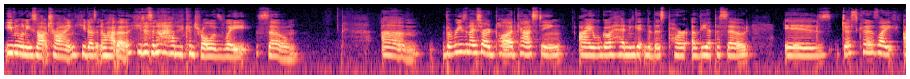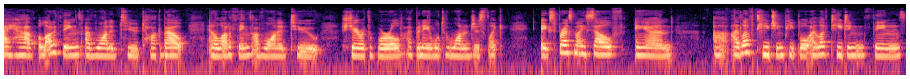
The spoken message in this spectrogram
even when he's not trying, he doesn't know how to he doesn't know how to control his weight. So um the reason I started podcasting, I will go ahead and get into this part of the episode is just cuz like I have a lot of things I've wanted to talk about and a lot of things I've wanted to share with the world. I've been able to want to just like express myself and uh, I love teaching people. I love teaching things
